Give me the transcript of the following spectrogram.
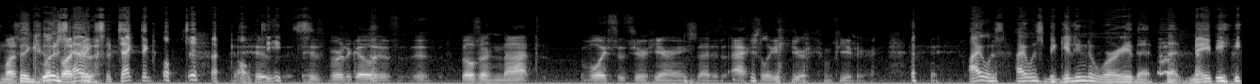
much, the much goon's like having his, some technical his, difficulties. his vertigo is, is, those are not voices you're hearing. That is actually your computer. I was I was beginning to worry that that maybe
